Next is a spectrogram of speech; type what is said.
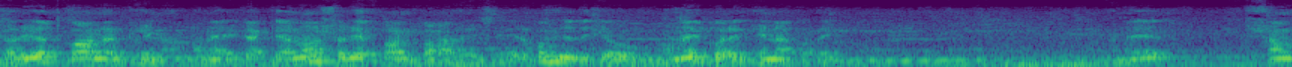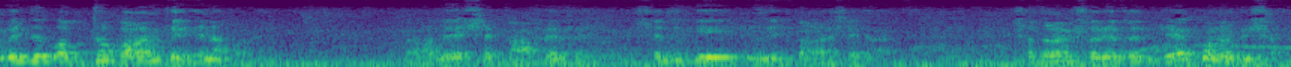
শরীয়ত করণের ঘৃণা। মানে এটা কেন শরীয়ত করণ করা হয়েছে? এরকম যদি কেউ মনে করে, ঘৃণা করে মানে সংবিধিবদ্ধকরণকে ঘৃণা করে। তাহলে সে কাফের হয়ে যাবে। সেদিকে ইঙ্গিত করা হয়েছে সুতরাং শরীয়তের যে কোনো বিষয়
